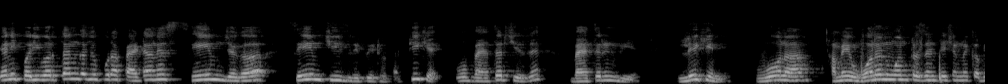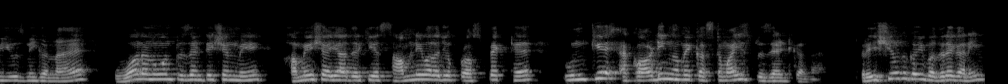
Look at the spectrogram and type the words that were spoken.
यानी परिवर्तन का जो पूरा पैटर्न है सेम जगह सेम चीज़ रिपीट होता है। ठीक है? वो बेहतर चीज़ है। बेहतरीन भी है। लेकिन वो ना हमें वन ऑन वन प्रेजेंटेशन में कभी यूज़ नहीं करना है। वन ऑन वन प्रेजेंटेशन में हमेशा याद रखिए, सामने वाला जो प्रोस्पेक्ट है, उनके अकॉर्डिंग हमें कस्टमाइज प्रेजेंट करना है। रेशियो तो कभी बदलेगा नहीं।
